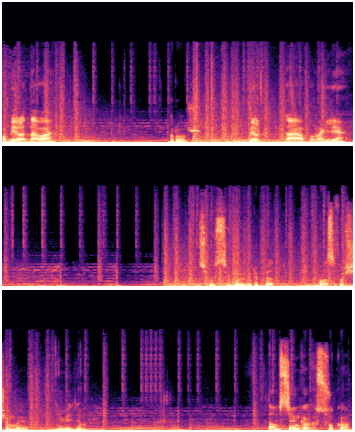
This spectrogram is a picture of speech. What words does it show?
Убил одного. Хорош. Убил... А, помогли. Все, сегодня, ребят. Вас вообще мы не видим. Там в стенках, сука.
